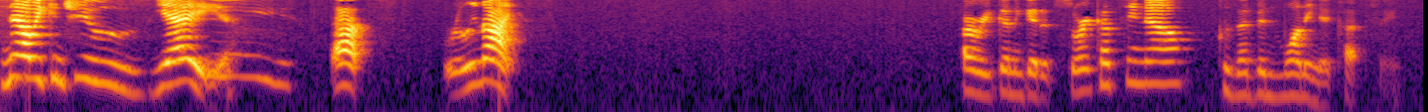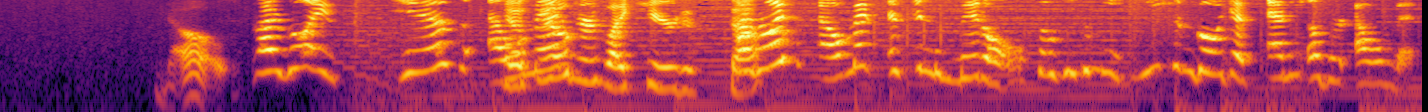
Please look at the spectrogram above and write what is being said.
Now we can choose. Yay! Yay. That's really nice. Are we gonna get a story cutscene now? Because I've been wanting a cutscene. No. I realize his element. Yeah. Fielder's like here to I stuff. realized his element is in the middle, so he can be he can go against any other element.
